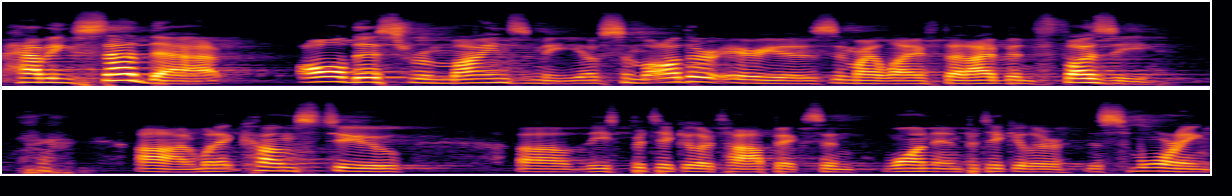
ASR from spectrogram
having said that, all this reminds me of some other areas in my life that I've been fuzzy on when it comes to uh, these particular topics, and one in particular this morning.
